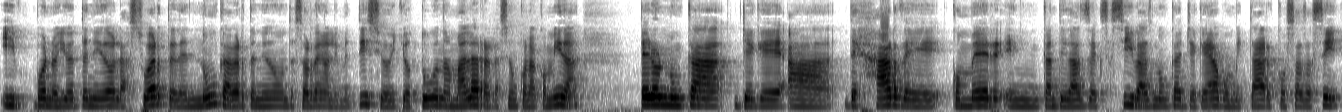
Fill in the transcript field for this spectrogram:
Y bueno, yo he tenido la suerte de nunca haber tenido un desorden alimenticio. Yo tuve una mala relación con la comida, pero nunca llegué a dejar de comer en cantidades excesivas, nunca llegué a vomitar, cosas así.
